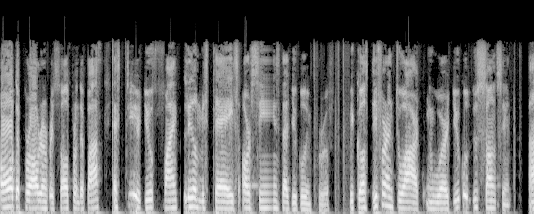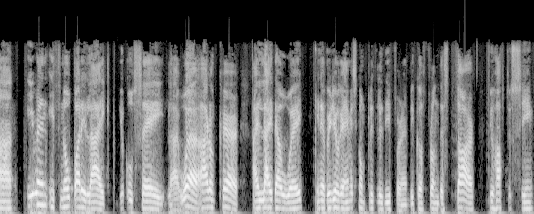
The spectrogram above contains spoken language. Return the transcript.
all the problems resolved from the past, still you find little mistakes or things that you could improve. Because different to art, in where you could do something, and even if nobody like, you could say like, well, I don't care, I like that way in a video game it's completely different because from the start you have to think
